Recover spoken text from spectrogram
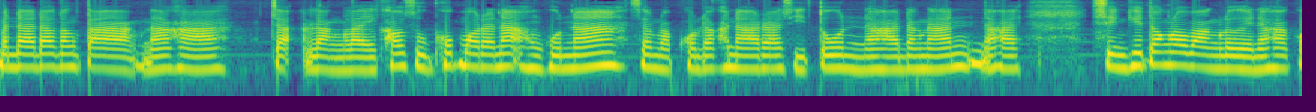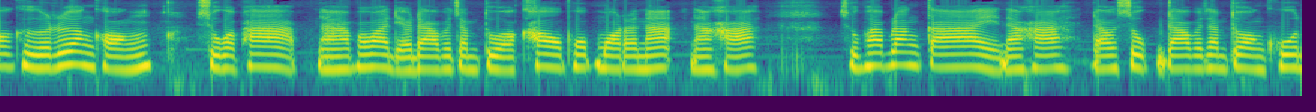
บรรดาดาวต่างๆนะคะ จะหลั่งไหลเข้าสู่ภพมรณะของคุณนะสำหรับคนลัคนาราศีตุลนะคะ ดังนั้นนะคะ สิ่งที่ต้องระวังเลยนะคะ ก็คือเรื่องของสุขภาพนะเพราะว่าเดี๋ยวดาวประจำตัวเข้าภพมรณะนะคะสุขภาพร่างกายนะคะ ดาวศุกร์ดาวประจำตัวของคุณ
